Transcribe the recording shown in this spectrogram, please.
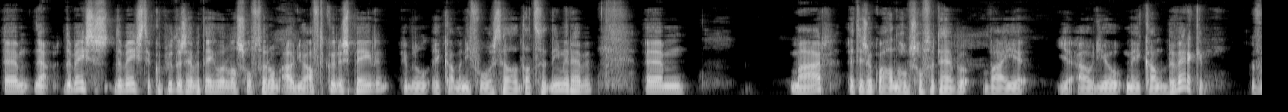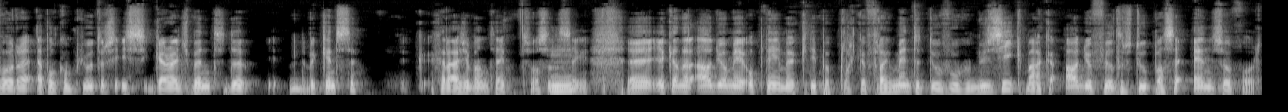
Um, nou, de meeste, de meeste computers hebben tegenwoordig wel software om audio af te kunnen spelen. Ik bedoel, ik kan me niet voorstellen dat ze het niet meer hebben. Um, maar het is ook wel handig om software te hebben waar je je audio mee kan bewerken. Voor uh, Apple computers is GarageBand de, de bekendste. Garageband, hè, zoals ze dat mm. zeggen. Uh, je kan er audio mee opnemen, knippen, plakken, fragmenten toevoegen, muziek maken, audiofilters toepassen enzovoort.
